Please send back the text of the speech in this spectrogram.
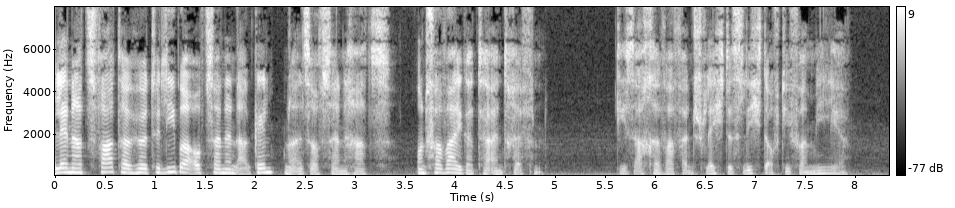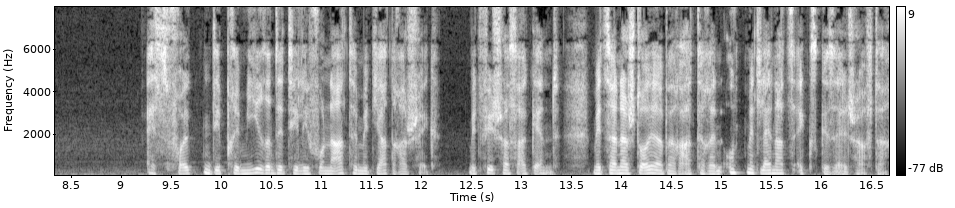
Lennarts Vater hörte lieber auf seinen Agenten als auf sein Herz und verweigerte ein Treffen. Die Sache warf ein schlechtes Licht auf die Familie. Es folgten deprimierende Telefonate mit Jadraschek, mit Fischers Agent, mit seiner Steuerberaterin und mit Lennarts Ex-Gesellschafter.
